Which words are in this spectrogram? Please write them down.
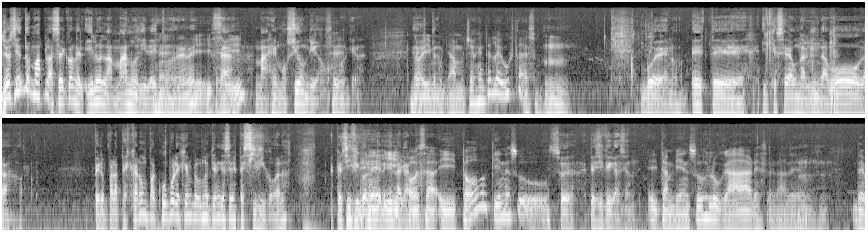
yo siento más placer con el hilo en la mano directo. Y, sí. Más emoción, digamos. Sí. No, y a mucha gente le gusta eso. Mm. Bueno, este y que sea una linda boga, pero para pescar un pacú, por ejemplo, uno tiene que ser específico, ¿verdad? Específico en, y, la carne. O sea, y todo tiene su... Su especificación. Y también sus lugares, ¿verdad? De,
